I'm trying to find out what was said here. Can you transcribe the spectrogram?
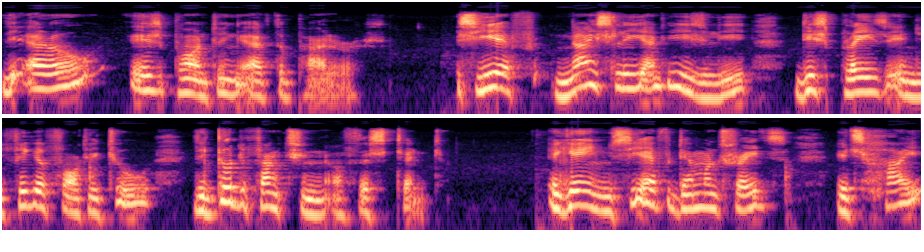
The arrow is pointing at the pylorus. CF nicely and easily displays in figure 42 the good function of the stent. Again, CF demonstrates its high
